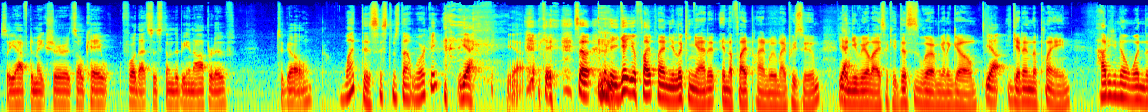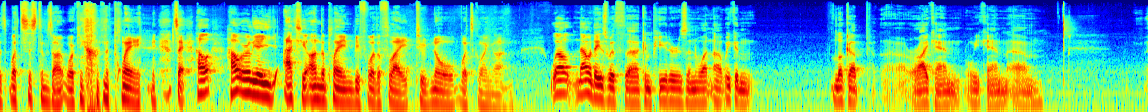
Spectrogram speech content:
So you have to make sure it's okay for that system to be inoperative to go. What? The system's not working? Yeah, yeah, okay. So, okay, you get your flight plan, you're looking at it in the flight plan room, I presume. Then Yeah. you realize, okay, this is where I'm going to go. yeah. You get in the plane. How do you know when the, what systems aren't working on the plane? Say, how, how early are you actually on the plane before the flight to know what's going on? Well, nowadays with uh, computers and whatnot, we can look up, uh, or I can, we can, um,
